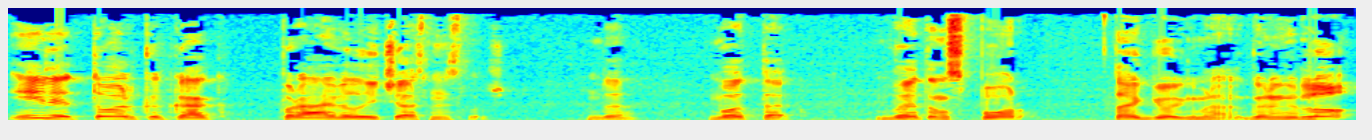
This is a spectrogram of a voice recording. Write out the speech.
или только как правило и частный случай? Да? Вот так. В этом спор. Так говорит Гимара. Говорит, ло.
